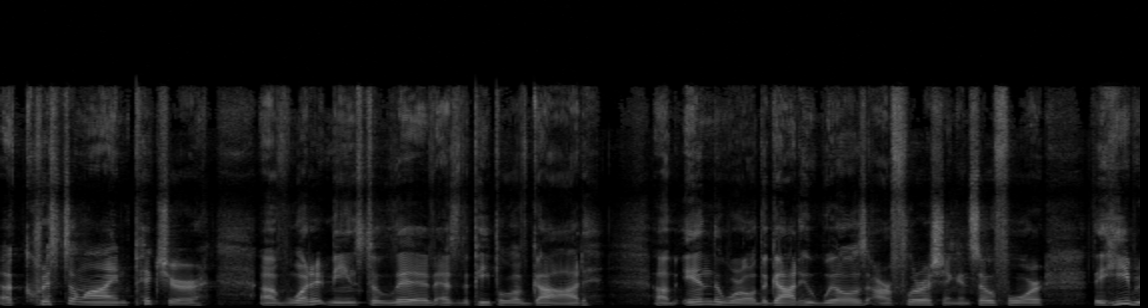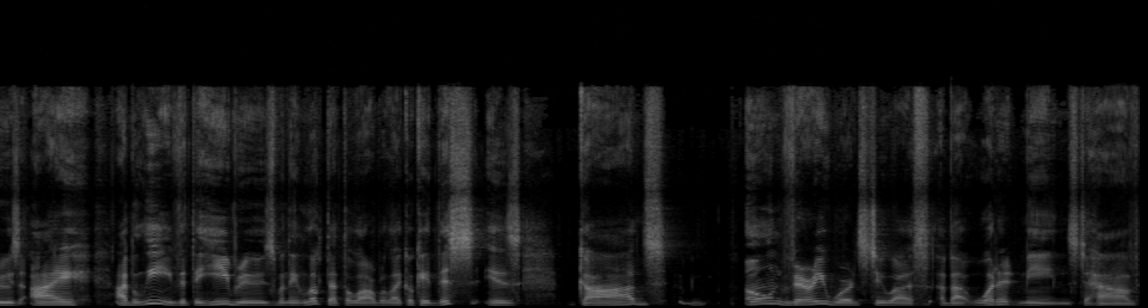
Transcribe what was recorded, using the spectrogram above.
a crystalline picture of what it means to live as the people of God um, in the world, the God who wills our flourishing. And so for the Hebrews, I, I believe that the Hebrews, when they looked at the law, were like, okay, this is God's own very words to us about what it means to have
